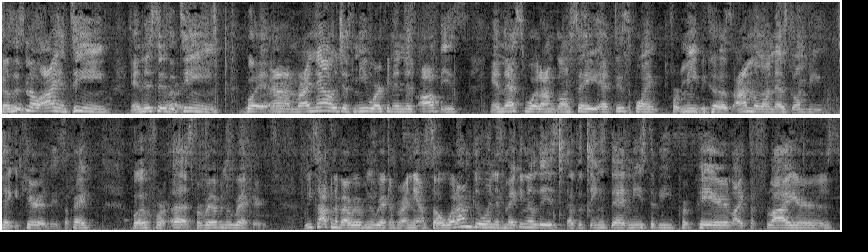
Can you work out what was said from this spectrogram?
it's no I in team and this is right. a team. But um, right now it's just me working in this office. And that's what I'm gonna say at this point for me because I'm the one that's gonna be taking care of this, okay? But for us, for Revenue Records, we talking about revenue records right now. So what I'm doing is making a list of the things that needs to be prepared, like the flyers,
